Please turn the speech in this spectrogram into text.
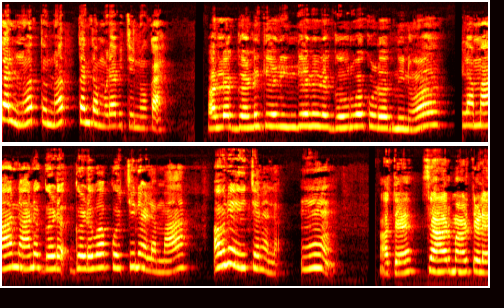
ಕಾಲು ನೊತ್ತು ನೊತ್ತಂತ ಮುಡಬಿತ್ತಿ ನೋಕ ಅಲ್ಲ ಗಂಡಕ್ಕೆ ಹಿಂಗೇನೇ ಗೌರವ ಕೊಡೋದು ನೀನು ಇಲ್ಲಮ್ಮ ನಾನು ಗಡ ಗಡವ ಕೊಚ್ಚಿನಲ್ಲಮ್ಮ ಅವನೇ ಈಚನಲ್ಲ. ಹ್ಞೂ ಅತ್ತೆ ಸಾರು ಮಾಡ್ತಾಳೆ.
